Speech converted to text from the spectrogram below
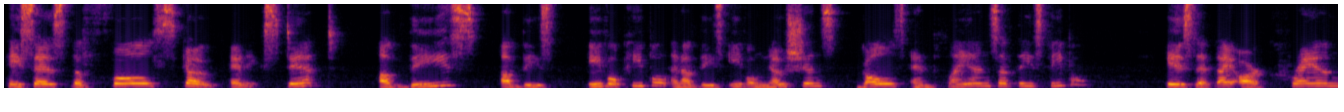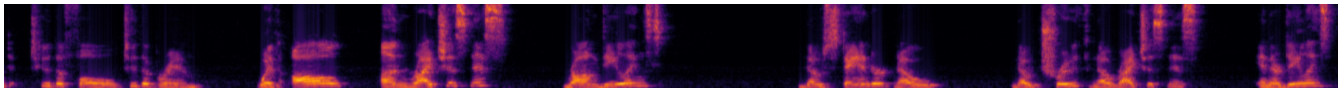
He says the full scope and extent of these, of these evil people and of these evil notions, goals, and plans of these people is that they are crammed to the full, to the brim, with all unrighteousness, wrong dealings, no standard, no, no truth, no righteousness in their dealings,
